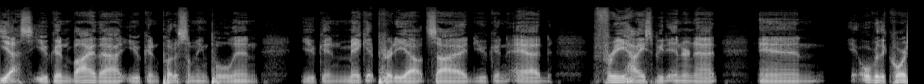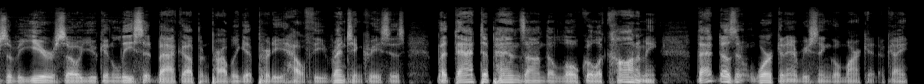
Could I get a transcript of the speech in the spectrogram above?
Yes, you can buy that. You can put a swimming pool in. You can make it pretty outside. You can add free high speed internet and over the course of a year or so, you can lease it back up and probably get pretty healthy rent increases. But that depends on the local economy. That doesn't work in every single market. Okay.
